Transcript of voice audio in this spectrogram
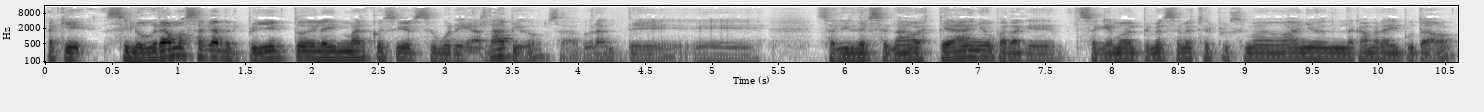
a que si logramos sacar el proyecto de ley marco de ciberseguridad rápido, o sea, durante eh, salir del Senado este año para que saquemos el primer semestre del próximo año en la Cámara de Diputados,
